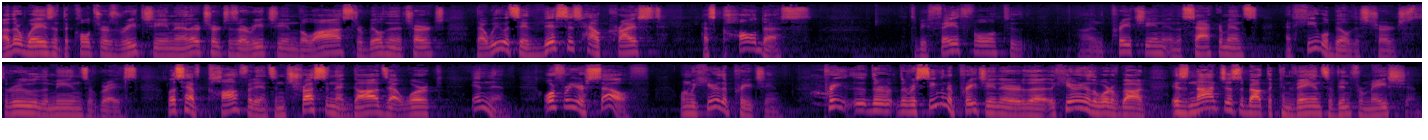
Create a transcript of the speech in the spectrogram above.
other ways that the culture is reaching and other churches are reaching the lost or building the church, that we would say this is how Christ has called us to be faithful to uh, in preaching in the sacraments and He will build His church through the means of grace. Let's have confidence and trusting that God's at work in them. Or for yourself, when we hear the preaching, pre, the, the receiving of preaching or the, the hearing of the Word of God is not just about the conveyance of information.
